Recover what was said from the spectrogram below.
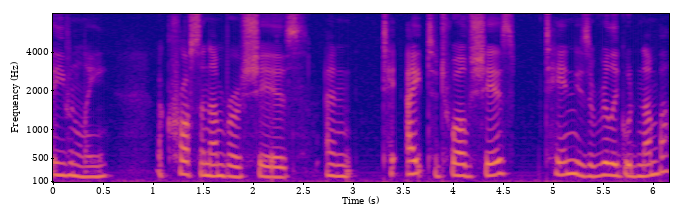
evenly across a number of shares. And t- 8 to 12 shares, 10 is a really good number,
